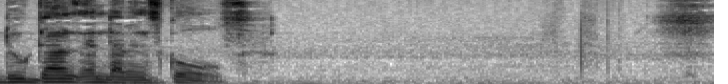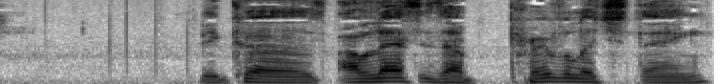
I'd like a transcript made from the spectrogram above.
do guns end up in schools? because unless it's a privilege thing,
